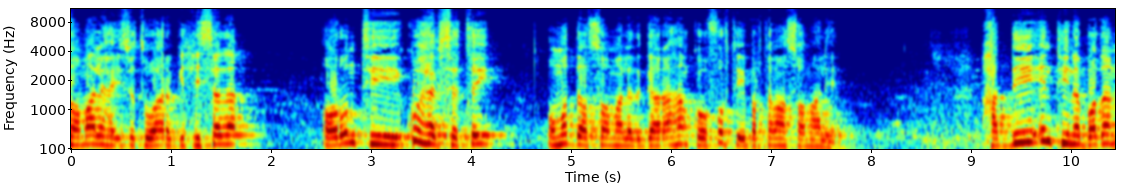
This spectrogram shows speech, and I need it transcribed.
soomaaliya haysato waa argixisada oo runtii ku habsatay ummadda soomaaliyeed gaar ahaan koonfurta iyo bartamaha soomaaliya haddii intiina badan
